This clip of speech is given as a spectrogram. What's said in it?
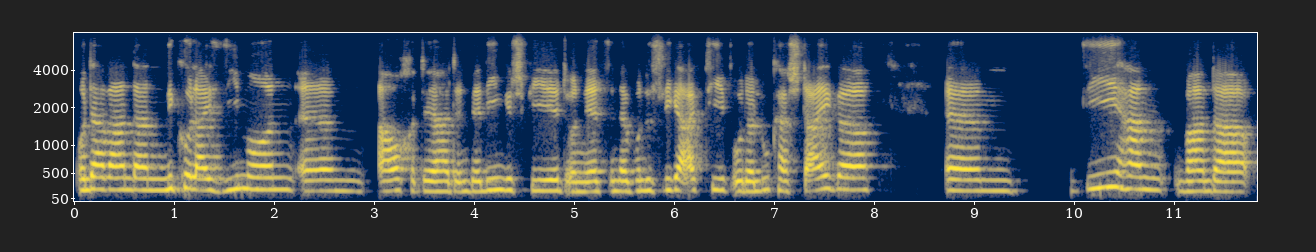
Und da waren dann Nikolai Simon, ähm, auch der hat in Berlin gespielt und jetzt in der Bundesliga aktiv, oder Luca Steiger. Ähm, die haben, waren da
